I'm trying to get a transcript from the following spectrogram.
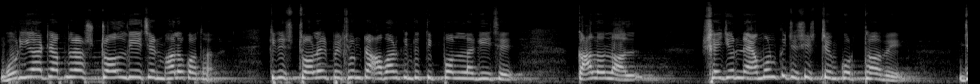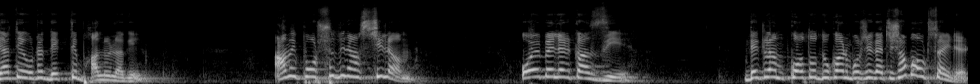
গড়িয়াহাটে আপনারা স্টল দিয়েছেন, ভালো কথা। কিন্তু স্টলের পেছনটা আবার কিন্তু তিপ্পল লাগিয়েছে, কালো লাল। সেই জন্য এমন কিছু সিস্টেম করতে হবে, যাতে ওটা দেখতে ভালো লাগে। আমি পরশু দিন আসছিলাম ওয়েবেলের কাজ দিয়ে। দেখলাম কত দোকান বসে গেছে, সব আউটসাইডার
